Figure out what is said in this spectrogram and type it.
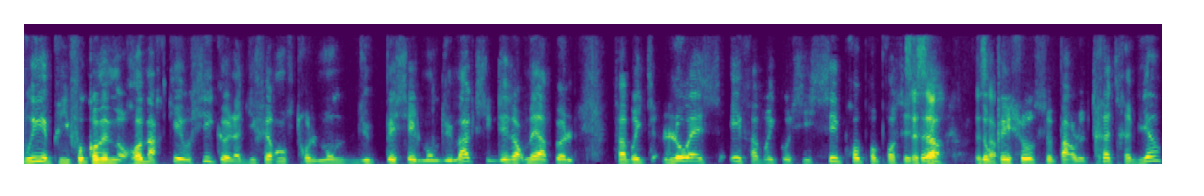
Oui, et puis il faut quand même remarquer aussi que la différence entre le monde du PC et le monde du Mac, c'est que désormais Apple fabrique l'OS et fabrique aussi ses propres processeurs. Ça, Donc les choses se parlent très très bien.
